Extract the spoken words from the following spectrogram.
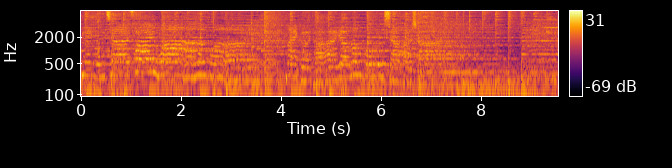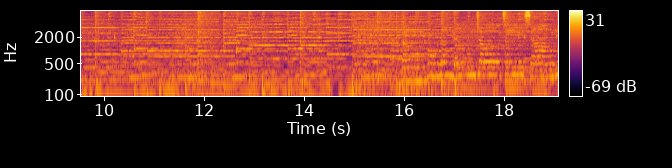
愿用家财万不下山，能不能愿舟吉祥，月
